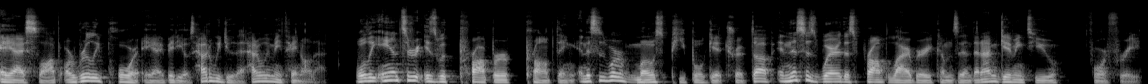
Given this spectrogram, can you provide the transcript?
AI slop or really poor AI videos. How do we do that? How do we maintain all that? Well, the answer is with proper prompting. And this is where most people get tripped up. And this is where this prompt library comes in that I'm giving to you for free.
